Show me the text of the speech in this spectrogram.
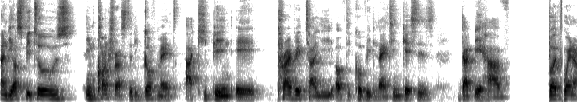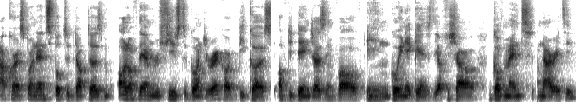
And the hospitals in contrast to the government, are keeping a private tally of the COVID 19 cases that they have. But when our correspondent spoke to doctors, all of them refused to go on the record because of the dangers involved in going against the official government narrative.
